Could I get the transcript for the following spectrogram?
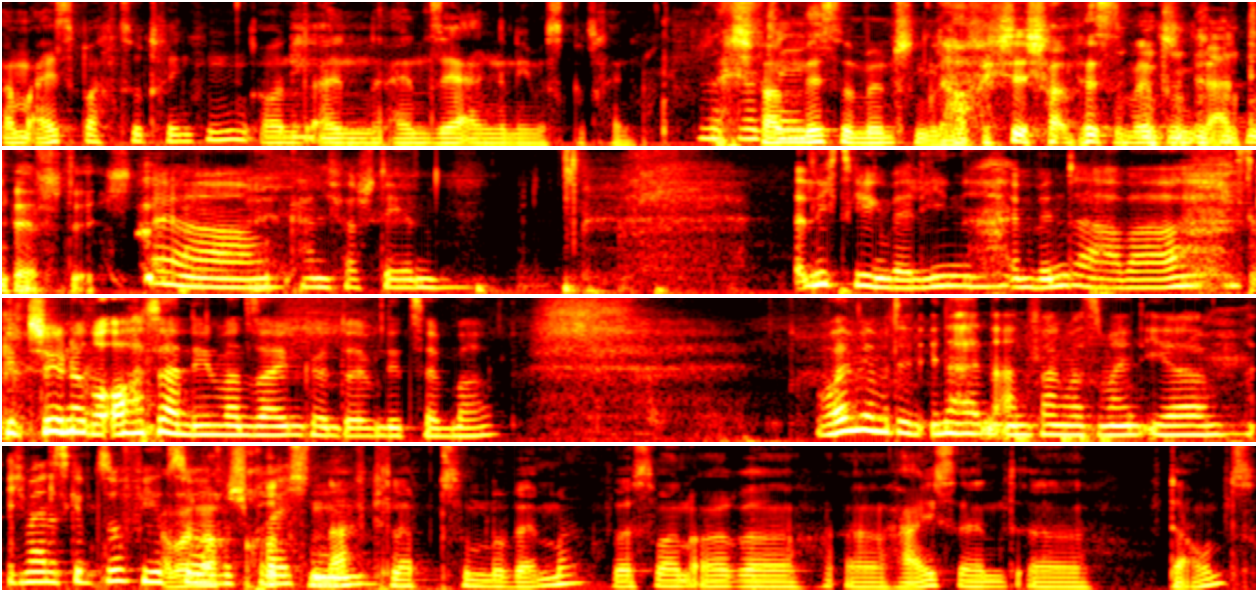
am Eisbach zu trinken und ein, ein sehr angenehmes Getränk. Ich vermisse München, glaube ich. Ich vermisse München gerade heftig. Ja, kann ich verstehen. Nichts gegen Berlin im Winter, aber es gibt schönere Orte, an denen man sein könnte im Dezember. Wollen wir mit den Inhalten anfangen? Was meint ihr? Ich meine, es gibt so viel Aber zu noch kurz besprechen. Nachklapp zum November. Was waren eure äh, Highs and äh, Downs?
